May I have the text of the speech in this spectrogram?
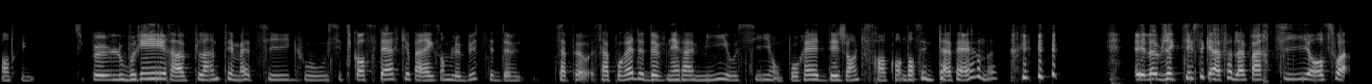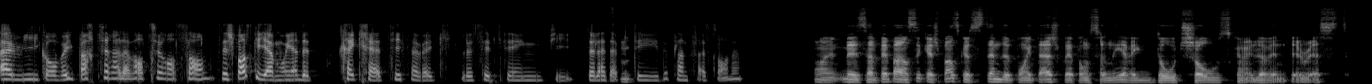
entre tu peux l'ouvrir à plein de thématiques ou si tu considères que par exemple le but c'est de ça peut ça pourrait de devenir amis aussi on pourrait être des gens qui se rencontrent dans une taverne Et l'objectif, c'est qu'à la fin de la partie, on soit amis, qu'on veuille partir à l'aventure ensemble. je pense qu'il y a moyen d'être très créatif avec le setting, puis de l'adapter de plein de façons. Là. Ouais, mais ça me fait penser que je pense que le système de pointage pourrait fonctionner avec d'autres choses qu'un Love Interest.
